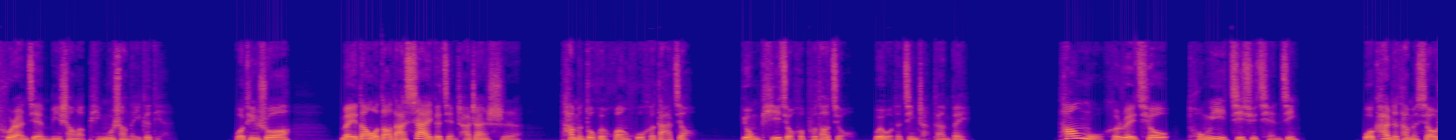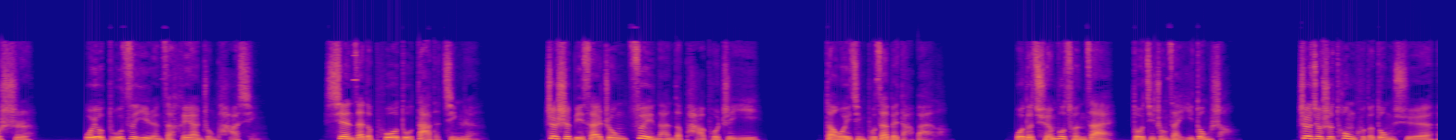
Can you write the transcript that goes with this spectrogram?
突然间迷上了屏幕上的一个点。我听说，每当我到达下一个检查站时，他们都会欢呼和大叫，用啤酒和葡萄酒为我的进展干杯。汤姆和瑞秋同意继续前进，我看着他们消失，我又独自一人在黑暗中爬行。现在的坡度大得惊人，这是比赛中最难的爬坡之一，但我已经不再被打败了。我的全部存在都集中在移动上，这就是痛苦的洞穴，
